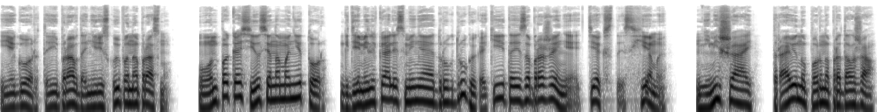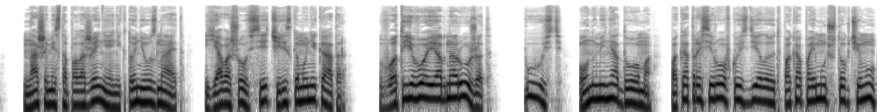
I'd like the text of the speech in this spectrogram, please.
«Егор, ты и правда не рискуй понапрасну». Он покосился на монитор где мелькали, сменяя друг друга, какие-то изображения, тексты, схемы. «Не мешай!» Травин упорно продолжал. «Наше местоположение никто не узнает. Я вошел в сеть через коммуникатор». «Вот его и обнаружат!» «Пусть. Он у меня дома. Пока трассировку сделают, пока поймут, что к чему,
